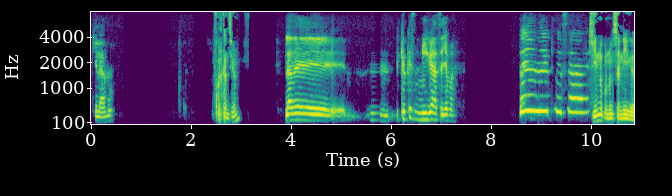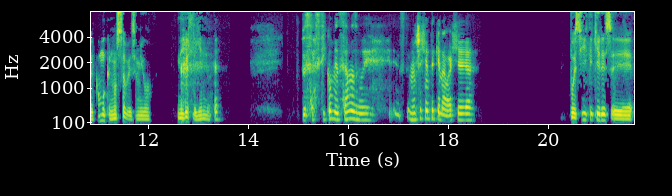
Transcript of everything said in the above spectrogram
que la amo. ¿Cuál canción? La de. Creo que es Niga, se llama. ¿Quién no conoce a Niga? ¿Cómo que no sabes, amigo? Niga es leyenda. pues así comenzamos, güey. Este, mucha gente que navajea. Pues sí, ¿qué quieres? Eh,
